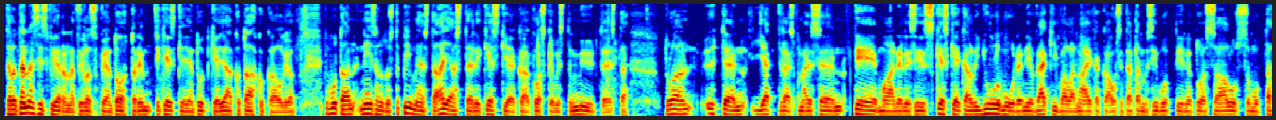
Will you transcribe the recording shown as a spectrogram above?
Täällä on tänään siis vieraana filosofian tohtori ja keskiajan tutkija Jaakko Tahkokallio. Me puhutaan niin sanotusta pimeästä ajasta eli keskiaikaa koskevista myyteistä. Tullaan yhteen jättiläismäiseen teemaan, eli siis keskiaika oli julmuuden ja väkivallan aikakausi. Tätä me sivuttiin jo tuossa alussa, mutta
